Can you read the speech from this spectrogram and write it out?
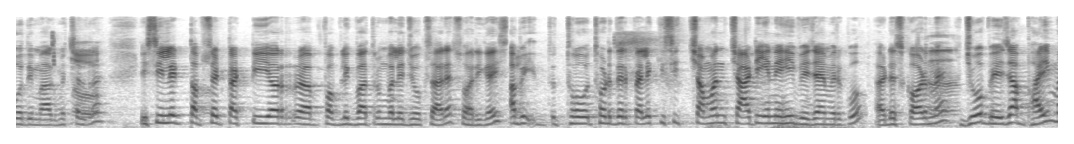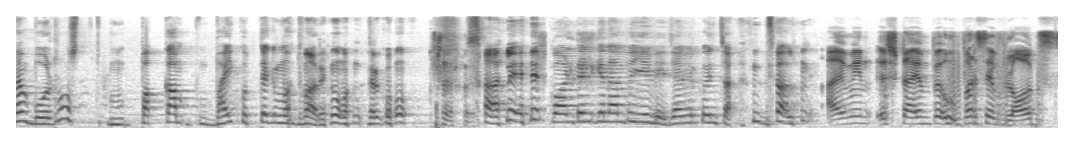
वो दिमाग में चल रहा है। इसीलिए तब से टट्टी और पब्लिक बाथरूम वाले जोक्स आ रहे हैं। सॉरी गाइस अभी थोड़ी देर पहले किसी चमन चाटी ने ही भेजा है मेरे को डिस्कॉर्ड में। जो भेजा भाई मैं बोल रहा हूँ पक्का भाई कुत्ते के मौत मारे हो अंदर को। साले कंटेंट के नाम पे ये भेजा मेरे को इन सालों ने। आई मीन इस टाइम पे ऊपर से व्लॉग्स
